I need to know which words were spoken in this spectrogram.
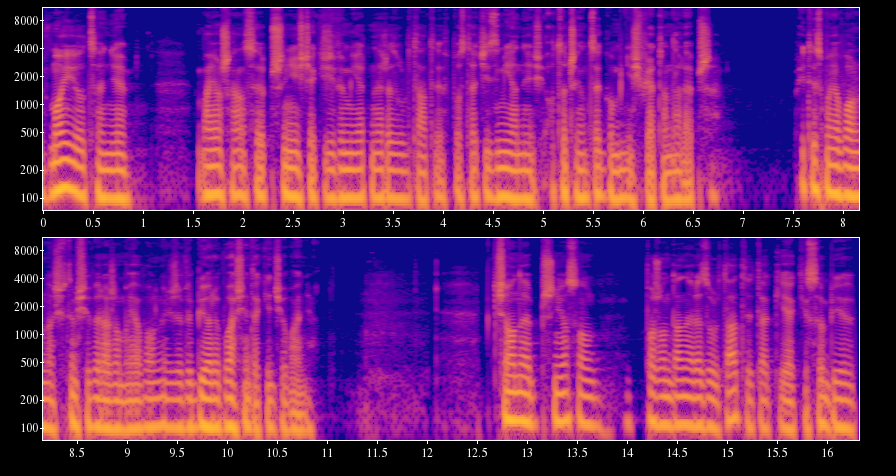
w mojej ocenie mają szansę przynieść jakieś wymierne rezultaty w postaci zmiany otaczającego mnie świata na lepsze. I to jest moja wolność, w tym się wyraża moja wolność, że wybiorę właśnie takie działania. Czy one przyniosą pożądane rezultaty, takie jakie sobie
